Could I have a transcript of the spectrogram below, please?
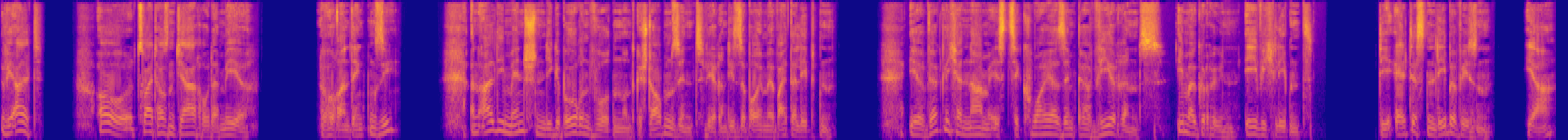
wie alt? Oh, zweitausend Jahre oder mehr. Woran denken Sie? An all die Menschen, die geboren wurden und gestorben sind, während diese Bäume weiterlebten. Ihr wirklicher Name ist Sequoia sempervirens, immergrün, ewig lebend. Die ältesten Lebewesen, ja,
